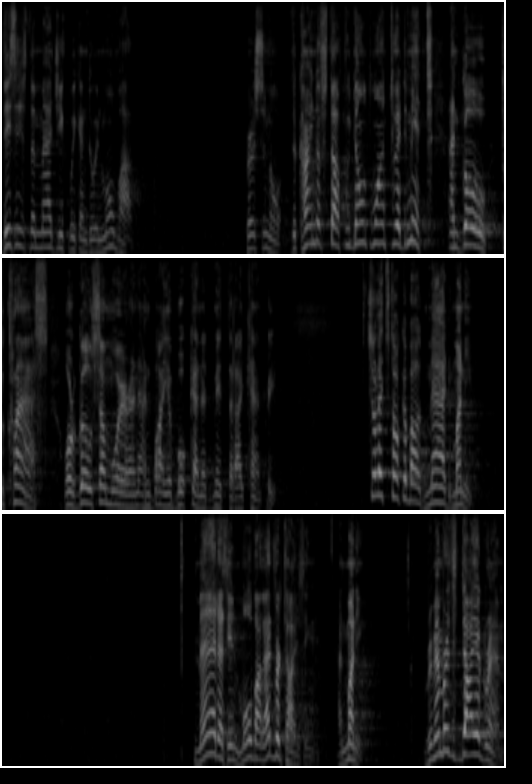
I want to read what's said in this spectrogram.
This is the magic we can do in mobile. Personal, the kind of stuff we don't want to admit and go to class or go somewhere and, and buy a book and admit that I can't read. So let's talk about mad money. Mad as in mobile advertising and money. Remember this diagram.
